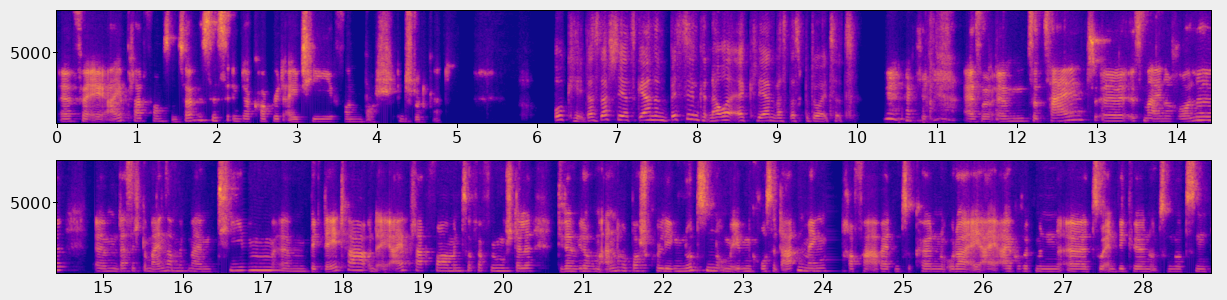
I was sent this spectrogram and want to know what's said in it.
äh, für AI Plattforms und Services in der Corporate IT von Bosch in Stuttgart. Okay, das darfst du jetzt gerne ein bisschen genauer erklären, was das bedeutet. Okay, also ähm, zurzeit äh, ist meine Rolle, ähm, dass ich gemeinsam mit meinem Team ähm, Big Data und AI-Plattformen zur Verfügung stelle, die dann wiederum andere Bosch-Kollegen nutzen, um eben große Datenmengen darauf verarbeiten zu können oder AI-Algorithmen äh, zu entwickeln und zu nutzen.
